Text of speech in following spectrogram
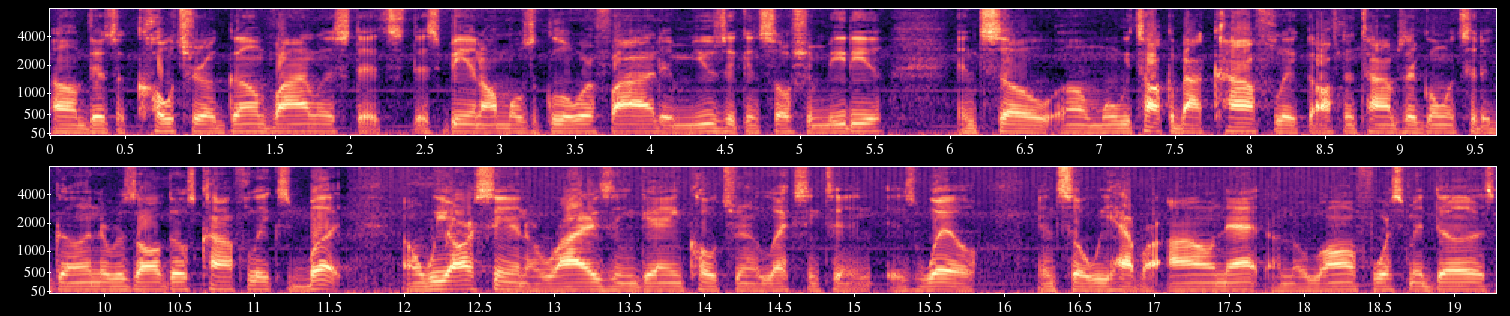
Um, there's a culture of gun violence that's that's being almost glorified in music and social media. And so um, when we talk about conflict, oftentimes they're going to the gun to resolve those conflicts. But uh, we are seeing a rising gang culture in Lexington as well. And so we have our eye on that. I know law enforcement does.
